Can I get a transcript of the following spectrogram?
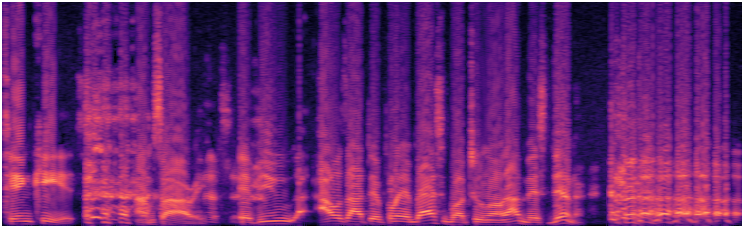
10 kids. I'm sorry. If you, I was out there playing basketball too long, I missed dinner.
